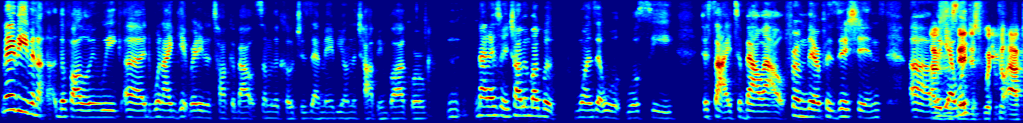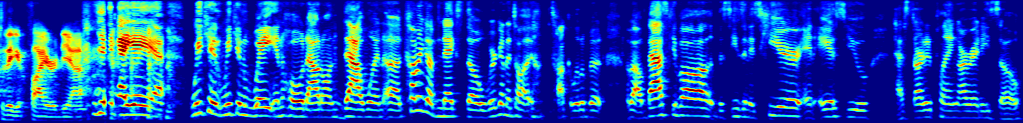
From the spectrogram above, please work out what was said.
maybe even uh, the following week uh, when I get ready to talk about some of the coaches that may be on the chopping block or not necessarily chopping block, but ones that we'll, we'll see decide to bow out from their positions. Uh, I was but yeah, say, just wait till after they get fired. Yeah. yeah, yeah, yeah. we can we can wait and hold out on that one. Uh, coming up next, though, we're gonna talk talk a little bit about basketball. The season is here, and ASU has started playing already. So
